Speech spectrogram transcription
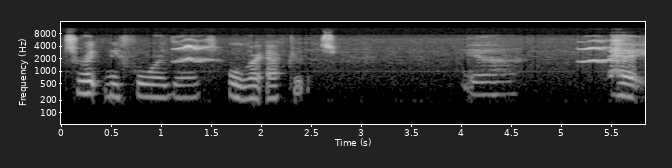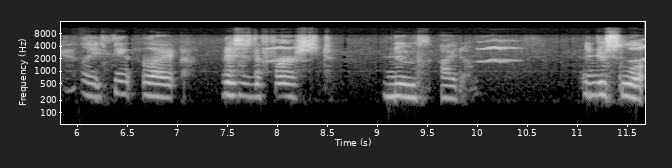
it's right before this. Oh, right after this. Yeah. Hey, I think, like, this is the first new item. And just look.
